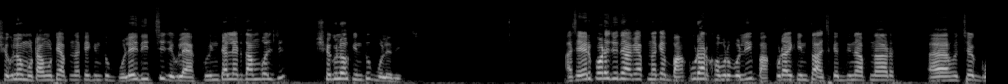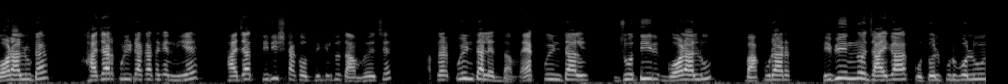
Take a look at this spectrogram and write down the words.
সেগুলো মোটামুটি আপনাকে কিন্তু বলেই দিচ্ছি। যেগুলো এক কুইন্টালের দাম বলছি সেগুলো কিন্তু বলে দিচ্ছি। আচ্ছা এরপরে যদি আমি আপনাকে বাঁকুড়ার খবর বলি, বাঁকুড়ায় কিন্তু আজকের দিনে আপনার হচ্ছে গড় আলুটা হাজার কুড়ি টাকা থেকে নিয়ে হাজার তিরিশ টাকা অবধি কিন্তু দাম রয়েছে। আপনার কুইন্টালের দাম, এক কুইন্টাল জ্যোতির গড় আলু, বাঁকুড়ার বিভিন্ন জায়গা, কোতলপুর বলুন,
